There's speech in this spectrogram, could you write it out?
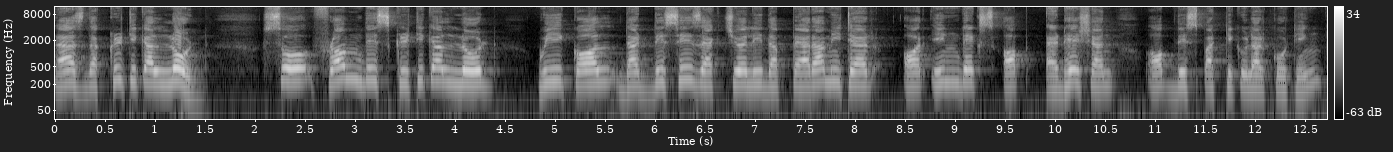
as the critical load. So, from this critical load we call that this is actually the parameter or index of adhesion of this particular coating.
